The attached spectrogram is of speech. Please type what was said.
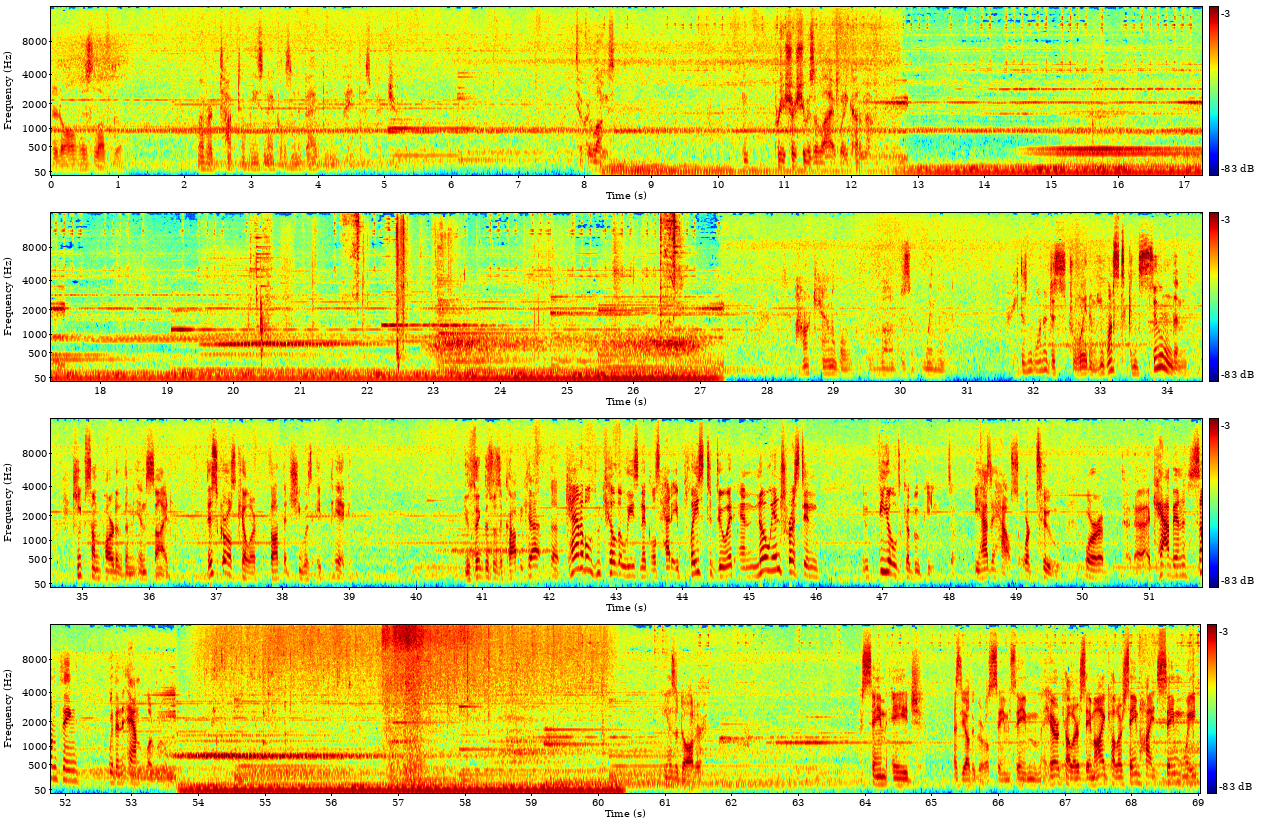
Where did all his love go? Whoever tucked Elise Nichols into bed didn't paint this picture. He took her lungs. I'm pretty sure she was alive when he cut him out. Our cannibal loves women. He doesn't want to destroy them. He wants to consume them, keep some part of them inside. This girl's killer thought that she was a pig. You think this was a copycat? The cannibal who killed Elise Nichols had a place to do it and no interest in, in field kabuki. So he has a house or two, or a, a cabin, something with an antler room. He has a daughter. Same age as the other girls. Same, same hair color, same eye color, same height, same weight.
